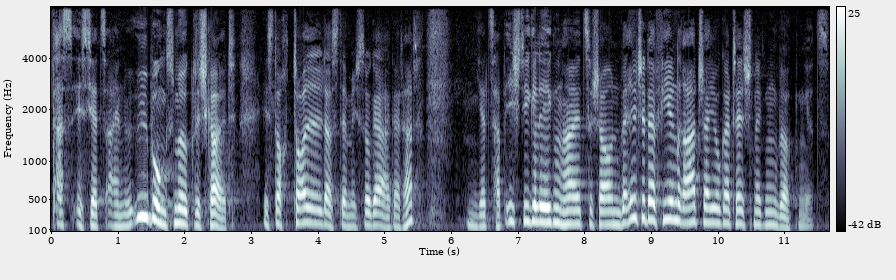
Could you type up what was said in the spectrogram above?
das ist jetzt eine Übungsmöglichkeit. Ist doch toll, dass der mich so geärgert hat. Jetzt habe ich die Gelegenheit zu schauen, welche der vielen Raja-Yoga-Techniken wirken jetzt.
